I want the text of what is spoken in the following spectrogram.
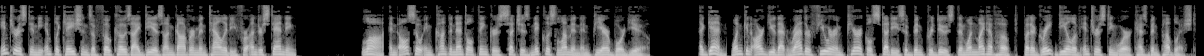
Interest in the implications of Foucault's ideas on governmentality for understanding law, and also in continental thinkers such as Niklas Luhmann and Pierre Bourdieu. Again, one can argue that rather fewer empirical studies have been produced than one might have hoped, but a great deal of interesting work has been published.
